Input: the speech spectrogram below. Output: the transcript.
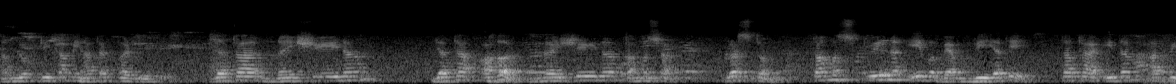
हम लोग टीका में यहाँ तक पढ़ लिए यथा नैशेन यथा अहर नैशेन तमसा। ग्रस्तम तमस्वेन एव व्यव्रियते तथा इदम अपि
